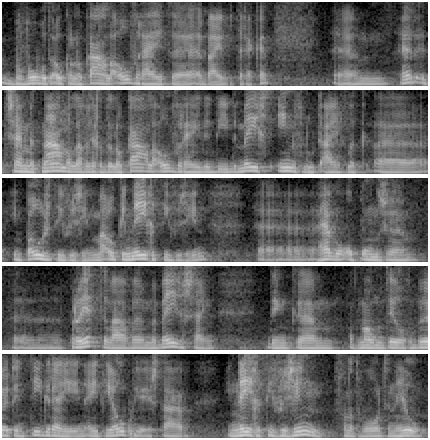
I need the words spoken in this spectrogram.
bijvoorbeeld ook een lokale overheid uh, erbij betrekken. Hè, het zijn met name, laten we zeggen, de lokale overheden die de meest invloed eigenlijk uh, in positieve zin, maar ook in negatieve zin, uh, hebben op onze projecten waar we mee bezig zijn. Ik denk, um, wat momenteel gebeurt in Tigray in Ethiopië, is daar in negatieve zin van het woord een heel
